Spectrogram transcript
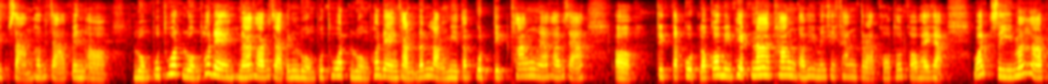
23 ค่ะพี่จ๋าเป็นเอ่อหลวงปู่ทวดหลวงพ่อแดงนะคะพี่จ๋าเป็นหลวงปู่ทวดหลวงพ่อแดงค่ะด้านหลังมีตะกุดติดข้างนะคะพี่จ๋าเอ่อติดตะกุดแล้วก็มีเพชรหน้าทั่งค่ะพี่ไม่ใช่ข้างกราบขอโทษขออภัยค่ะ วัดศรีมหาโพ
